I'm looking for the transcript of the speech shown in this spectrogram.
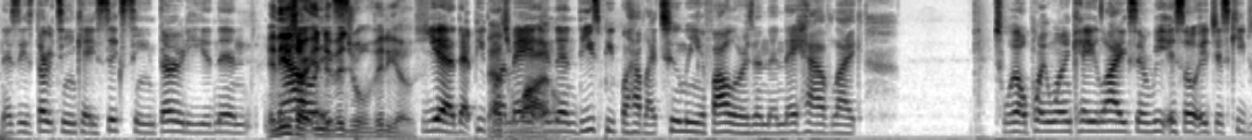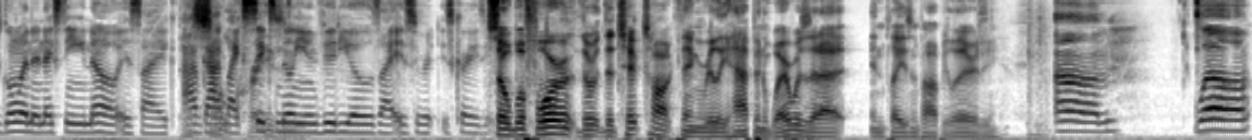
next these 13k 16 30 and then And these are individual videos. yeah that people That's have made wild. and then these people have like 2 million followers and then they have like 12.1k likes and re- and so it just keeps going and next thing you know it's like That's i've got so like 6 crazy. million videos like it's it's crazy So before the the TikTok thing really happened, where was it at in place and popularity? Um, well,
